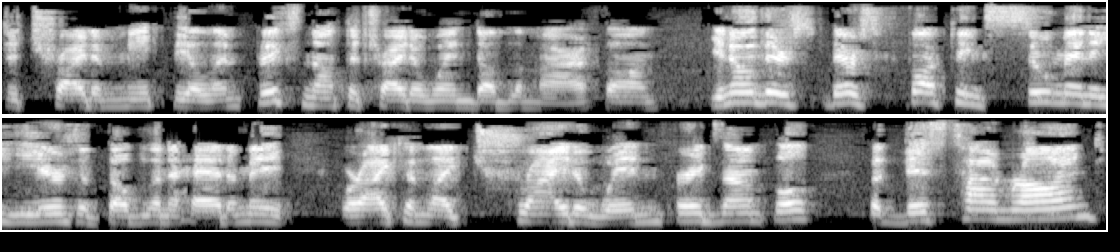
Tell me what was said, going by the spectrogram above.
to try to make the Olympics, not to try to win Dublin Marathon. You know, there's there's fucking so many years of Dublin ahead of me where I can like try to win, for example. But this time round,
